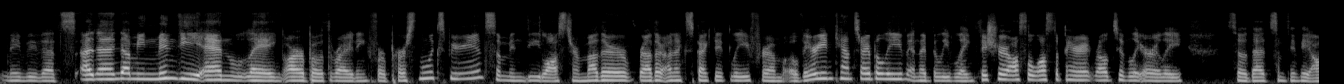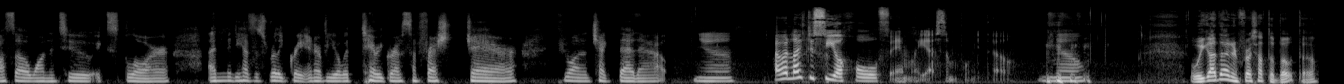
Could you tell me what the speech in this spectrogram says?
maybe that's and then I mean Mindy and Lang are both writing for personal experience. So Mindy lost her mother rather unexpectedly from ovarian cancer, I believe, and I believe Lang Fisher also lost a parent relatively early. So that's something they also wanted to explore. And Mindy has this really great interview with Terry Gross on Fresh Air. If you want to check that out. Yeah, I would like to see a whole family at some point, though. You know, We got that in Fresh Off the Boat though.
